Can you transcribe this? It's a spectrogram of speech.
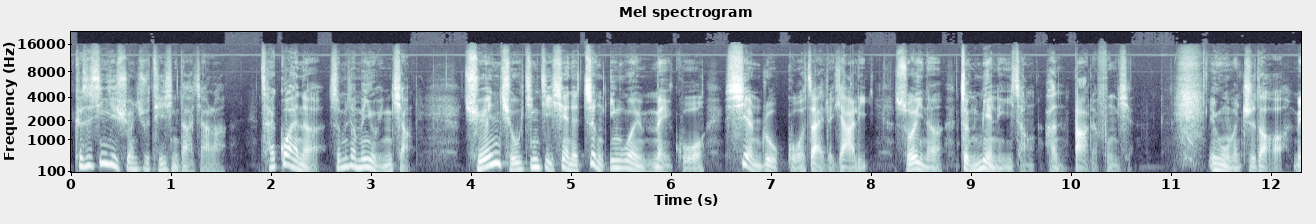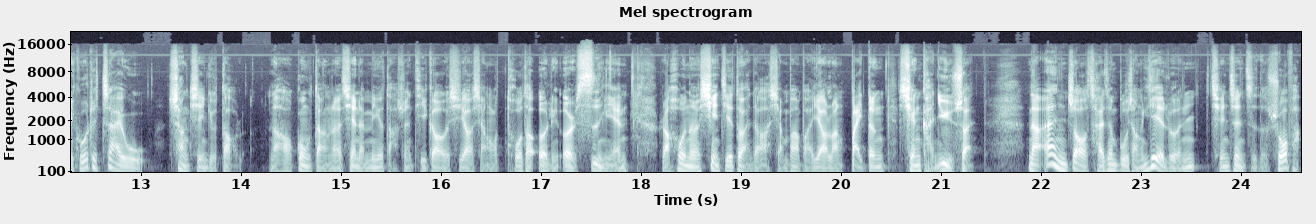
可是经济学人就提醒大家了。才怪呢！什么叫没有影响？全球经济现在正因为美国陷入国债的压力，所以呢，正面临一场很大的风险。因为我们知道啊，美国的债务上限就到了，然后共党呢现在没有打算提高，而是要想要拖到二零二四年。然后呢，现阶段的想办法要让拜登先砍预算。那按照财政部长耶伦前阵子的说法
